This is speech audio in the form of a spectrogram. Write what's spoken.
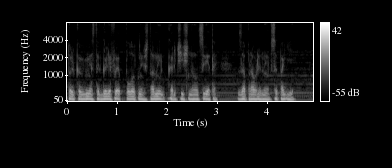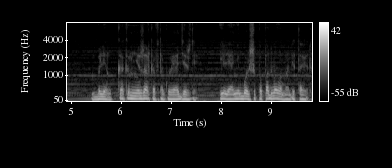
только вместо галифе плотные штаны горчичного цвета, заправленные в сапоги. Блин, как им не жарко в такой одежде. Или они больше по подвалам обитают.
